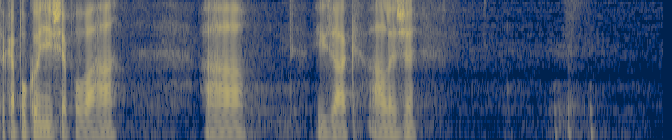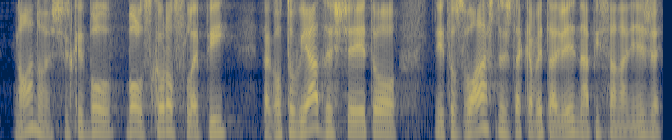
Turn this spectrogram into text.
taká pokojnejšia povaha. A Izák, ale že No áno, ešte keď bol, bol skoro slepý, tak o to viac ešte je to, je to zvláštne, že taká veta je napísaná, nie? že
